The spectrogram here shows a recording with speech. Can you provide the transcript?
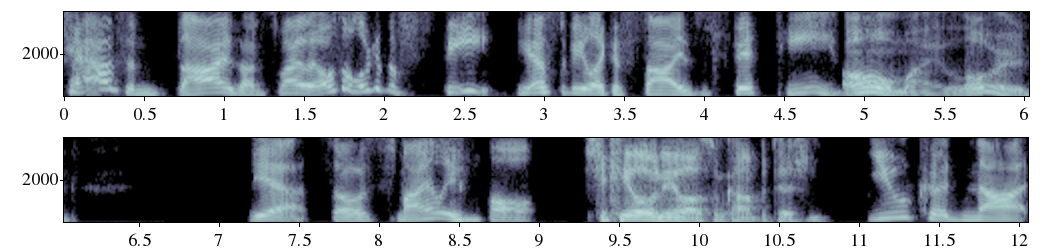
calves and thighs on Smiley. Also, look at the feet. He has to be like a size 15. Oh my lord. Yeah. So Smiley Ball. Shaquille O'Neal has some competition. You could not,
